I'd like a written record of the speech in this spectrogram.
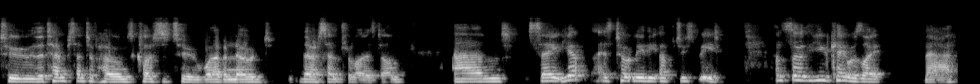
to the 10% of homes closest to whatever node they're centralized on, and say, "Yep, that is totally the up to speed." And so the UK was like, "Nah,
